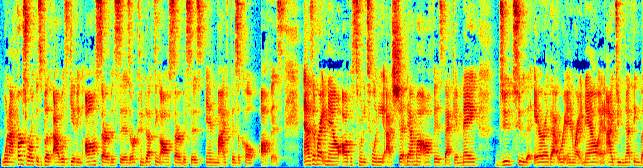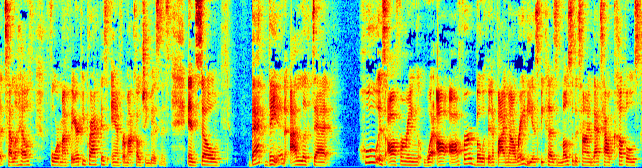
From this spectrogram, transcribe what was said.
when I first wrote this book, I was giving all services or conducting all services in my physical office. As of right now, August 2020, I shut down my office back in May due to the era that we're in right now. And I do nothing but telehealth for my therapy practice and for my coaching business. And so back then, I looked at who is offering what I'll offer, but within a five mile radius, because most of the time that's how couples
